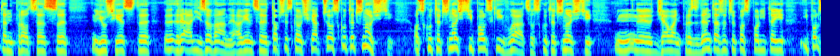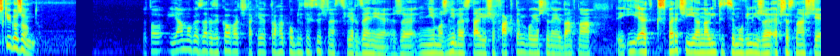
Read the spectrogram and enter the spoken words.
ten proces e, już jest e, realizowany, a więc e, to wszystko świadczy o skuteczności, o skuteczności polskich władz, o skuteczności mm, e, działań prezydenta Rzeczypospolitej i polskiego rządu. No to ja mogę zaryzykować takie trochę publicystyczne stwierdzenie, że niemożliwe staje się faktem, bo jeszcze niedawna i eksperci, i analitycy mówili, że F-16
